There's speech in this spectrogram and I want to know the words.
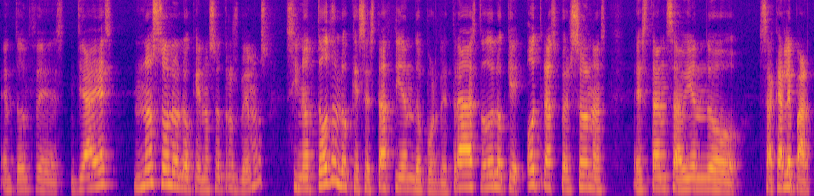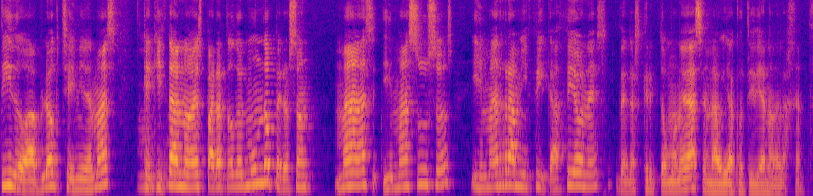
Entonces, ya es no solo lo que nosotros vemos, sino todo lo que se está haciendo por detrás, todo lo que otras personas están sabiendo sacarle partido a blockchain y demás que quizá no es para todo el mundo, pero son más y más usos y más ramificaciones de las criptomonedas en la vida cotidiana de la gente.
